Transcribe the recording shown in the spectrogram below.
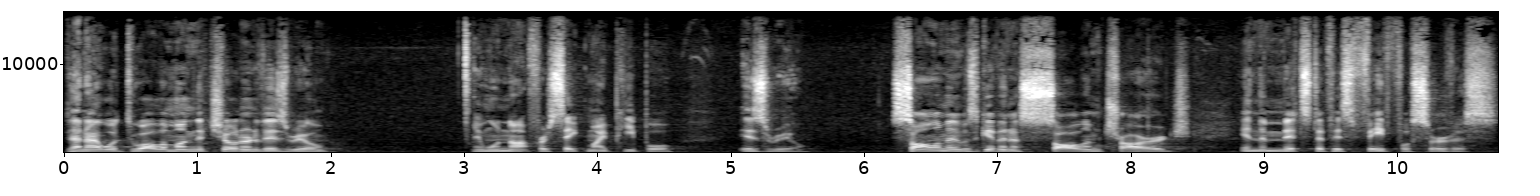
Then I will dwell among the children of Israel and will not forsake my people, Israel. Solomon was given a solemn charge in the midst of his faithful service,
